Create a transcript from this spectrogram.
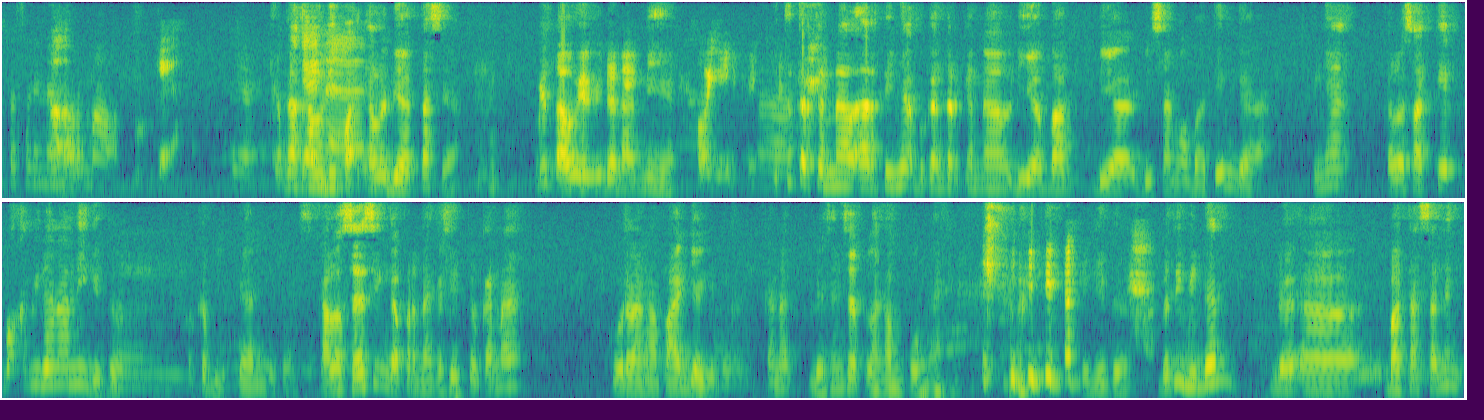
persalinan oh, normal. Kayak ya. Nah, kalau di kalau di atas ya. Gue tahu ya bidanani ya? Oh, iya. itu terkenal artinya bukan terkenal dia bag, dia bisa ngobatin nggak? Artinya kalau sakit kok ke bidanani gitu? Hmm. kok ke bidan gitu? Kalau saya sih nggak pernah ke situ karena kurang apa aja gitu. Karena biasanya saya pulang kampung kan. Kayak gitu. Berarti bidan uh, batasannya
